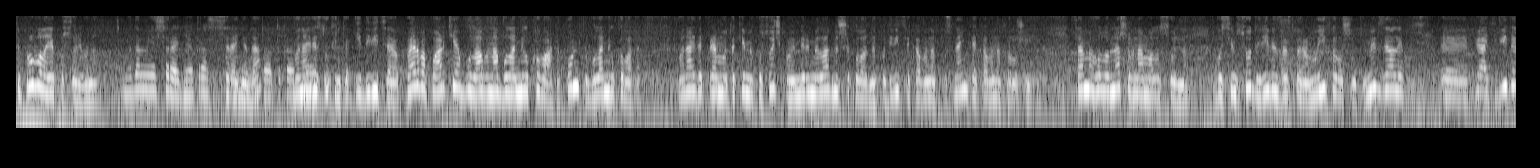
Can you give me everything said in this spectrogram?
ти пробувала, як солі вона? Вона мені середня, якраз Середня, ну, да? да, така вона йде сухенька. І дивіться, перша партія була, вона була мілковата. Пам'ятаєте, була мілковата. Вона йде прямо такими кусочками, мірмеладно-шоколадна. Подивіться, яка вона вкусненька, яка вона хорошенька. Саме головне, що вона малосольна. 800 гривень за 100 грам. Мої хорошенькі. Ми взяли 5 відер.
